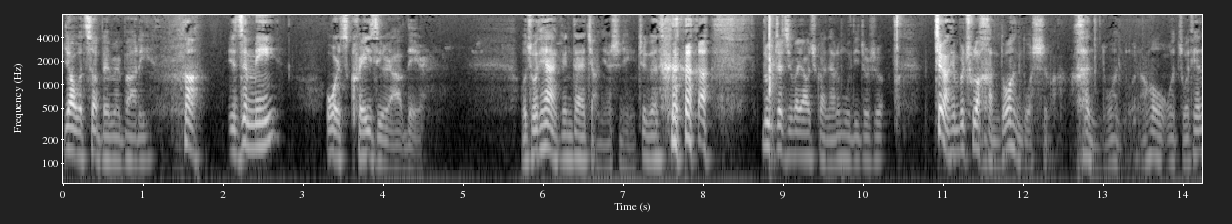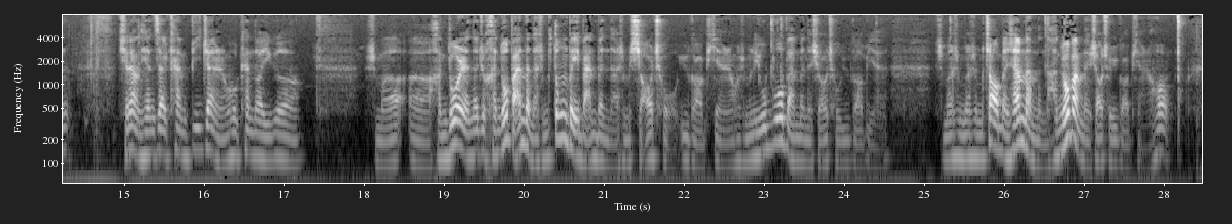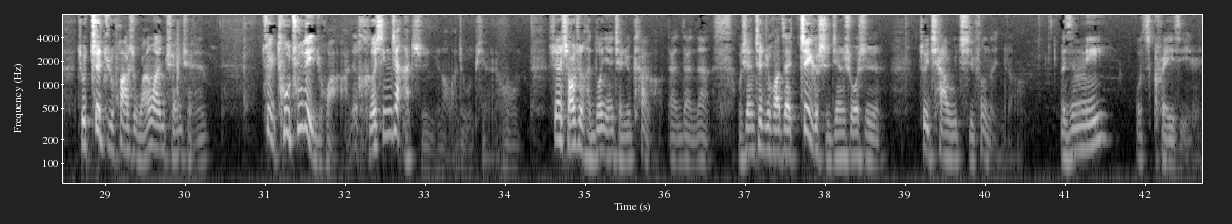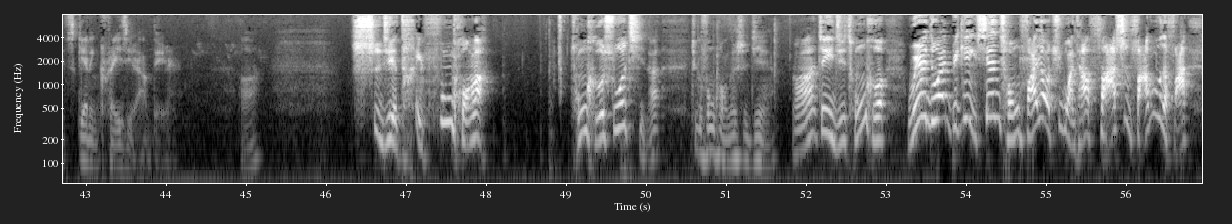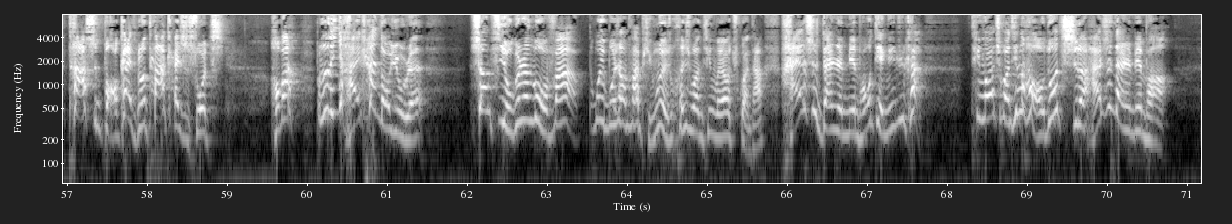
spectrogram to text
Yo, what's up, everybody? Huh? Is it me, or it's crazier out there? 我昨天啊跟大家讲一件事情，这个 录这期吧要去管他的目的就是，这两天不是出了很多很多事嘛，很多很多。然后我昨天前两天在看 B 站，然后看到一个什么呃很多人的就很多版本的，什么东北版本的什么小丑预告片，然后什么刘波版本的小丑预告片，什么什么什么赵本山版本的很多版本小丑预告片，然后。就这句话是完完全全最突出的一句话啊，这核心价值你知道吗？这部片，然后虽然小沈很多年前就看了，但但但，我现在这句话在这个时间说是最恰如其分的，你知道吗？Isn't me? What's crazy? It's getting crazier out there. 啊，世界太疯狂了，从何说起呢？这个疯狂的世界啊！这一集从何？Where do I begin？先从伐要去管他，伐是伐木的伐，他是宝盖头的他开始说起，好吧？不，你还看到有人，上次有个人给我发微博上发评论说很喜欢听我要去管他，还是单人面庞。我点进去看，听我要去管听了好多期了，还是单人面庞，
